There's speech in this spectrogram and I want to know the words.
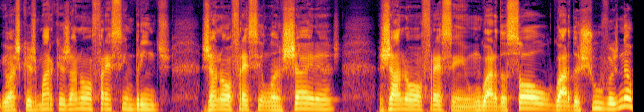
Eu acho que as marcas já não oferecem brindes, já não oferecem lancheiras, já não oferecem um guarda-sol, guarda-chuvas. Não,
